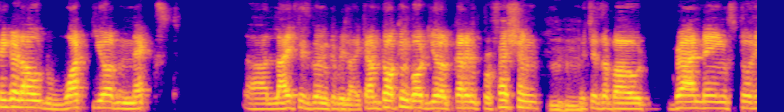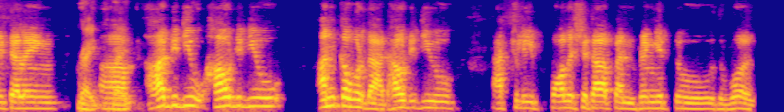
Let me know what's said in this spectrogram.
figured out what your next uh, life is going to be like? I'm talking about your current profession, mm-hmm. which is about branding, storytelling. Right, um, right. How did you How did you uncover that? How did you actually polish it up and bring it to the world?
